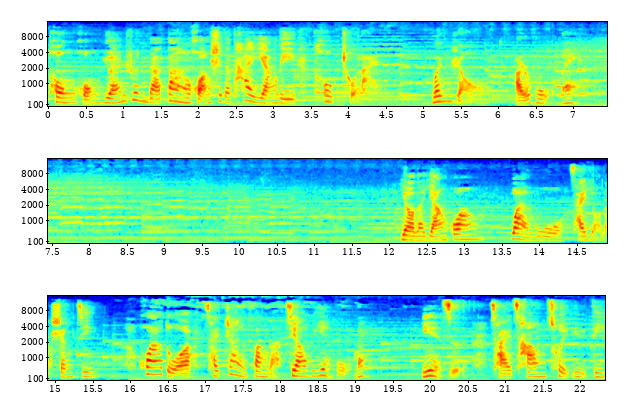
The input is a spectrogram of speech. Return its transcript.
通红圆润的淡黄似的太阳里透出来，温柔而妩媚。有了阳光，万物才有了生机，花朵才绽放了娇艳妩媚，叶子才苍翠欲滴。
